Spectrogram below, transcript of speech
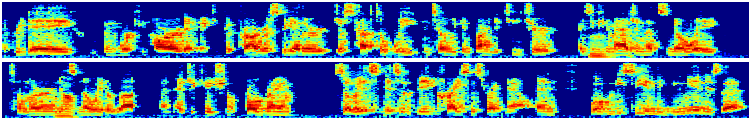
every day, who've been working hard and making good progress together, just have to wait until we can find a teacher. As you mm. can imagine, that's no way to learn. No. It's no way to run an educational program. So it's it's a big crisis right now. And what we see in the union is that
